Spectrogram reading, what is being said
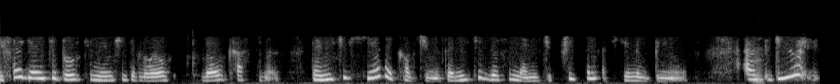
If they're going to build communities of loyal, loyal customers, they need to hear their consumers. They need to listen. They need to treat them as human beings. And do you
